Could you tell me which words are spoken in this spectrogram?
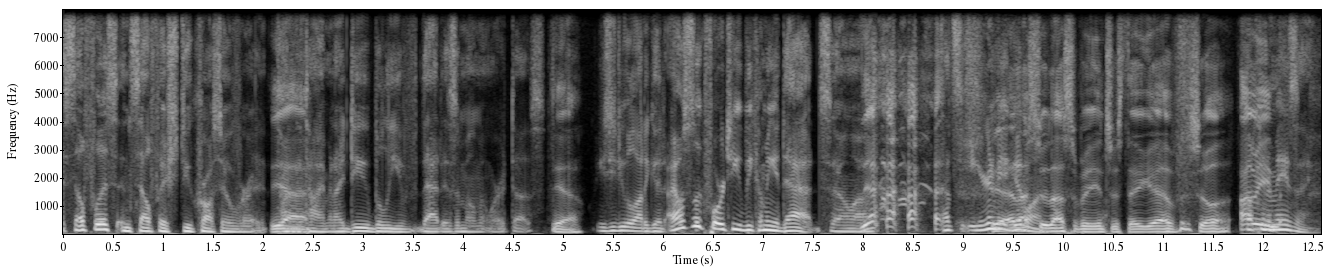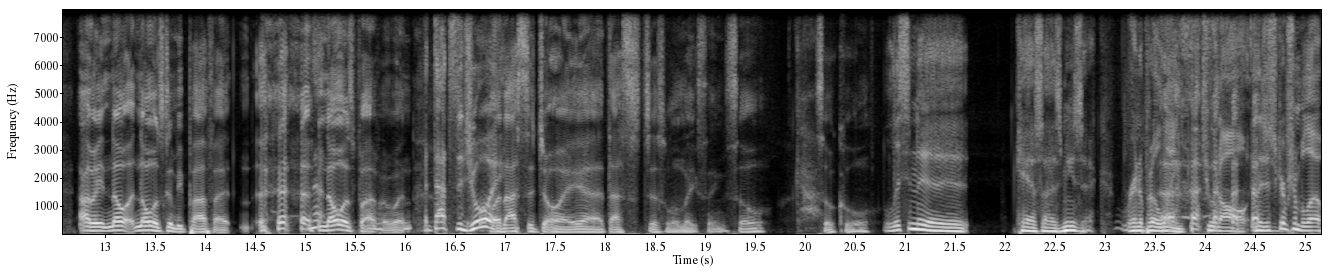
selfless, and selfish do cross over at time Yeah. to time, and I do believe that is a moment where it does. yeah, Because you do a lot of good. I also look forward to you becoming a dad. So uh, that's you're gonna be a good one. should, that should be interesting. Yeah, for sure. I mean, amazing. I mean, no, no one's gonna be perfect. no one's perfect, man. But that's the joy. But that's the joy. Yeah, that's just what makes things so so cool. Listen to KSI's music. We're gonna put a link to it all in the description below.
